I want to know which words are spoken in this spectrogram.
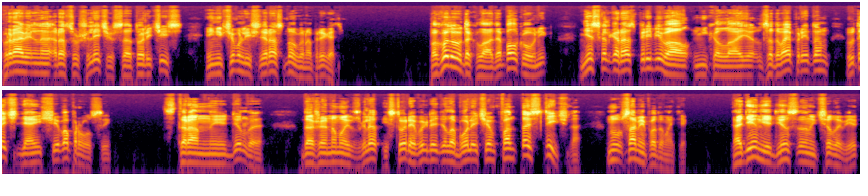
правильно, раз уж лечишься, то лечись, и ни к чему лишний раз ногу напрягать. По ходу доклада полковник несколько раз перебивал Николая, задавая при этом уточняющие вопросы. Странное дело, даже, на мой взгляд, история выглядела более чем фантастично. Ну, сами подумайте. Один единственный человек,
